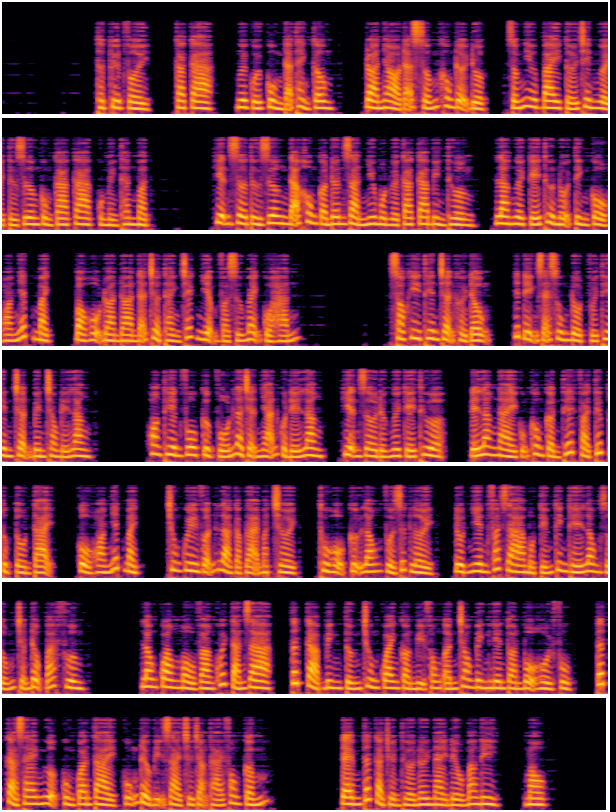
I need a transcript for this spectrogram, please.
Thật tuyệt vời, ca ca, ngươi cuối cùng đã thành công, đoàn nhỏ đã sớm không đợi được, giống như bay tới trên người Từ Dương cùng ca ca của mình thân mật. Hiện giờ Từ Dương đã không còn đơn giản như một người ca ca bình thường, là người kế thừa nội tình cổ hoàng nhất mạch, bảo hộ đoàn đoàn đã trở thành trách nhiệm và sứ mệnh của hắn. Sau khi thiên trận khởi động, nhất định sẽ xung đột với thiên trận bên trong đế lăng. Hoàng thiên vô cực vốn là trận nhãn của đế lăng, hiện giờ được ngươi kế thừa, đế lăng này cũng không cần thiết phải tiếp tục tồn tại, cổ hoàng nhất mạch, trung quy vẫn là gặp lại mặt trời, thủ hộ cự long vừa dứt lời, đột nhiên phát ra một tiếng kinh thế long giống chấn động bát phương. Long quang màu vàng khuếch tán ra, tất cả binh tướng chung quanh còn bị phong ấn trong binh liên toàn bộ hồi phục, tất cả xe ngựa cùng quan tài cũng đều bị giải trừ trạng thái phong cấm. Đem tất cả truyền thừa nơi này đều mang đi, mau.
